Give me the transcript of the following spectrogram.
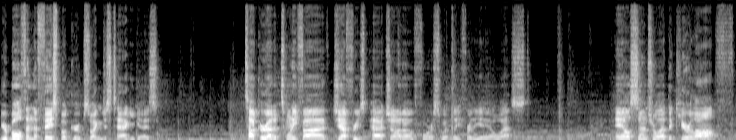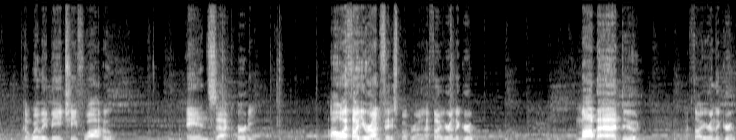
You're both in the Facebook group, so I can just tag you guys. Tucker out of 25, Jefferies patch auto, Forrest Whitley for the AL West. AL Central had the Kirilloff, the Willie B Chief Wahoo, and Zack Burdi. Oh, I thought you were on Facebook, Ryan. I thought you were in the group. My bad, dude. I thought you were in the group.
